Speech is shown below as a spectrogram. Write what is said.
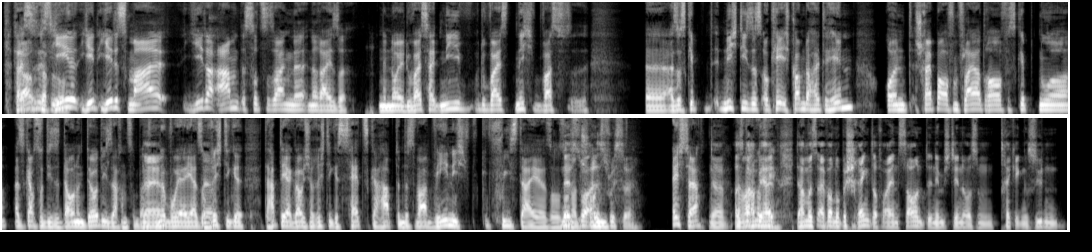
das heißt, da, es ist jede, jed, jedes Mal, jeder Abend ist sozusagen eine, eine Reise, eine neue. Du weißt halt nie, du weißt nicht, was äh, also es gibt nicht dieses, okay, ich komme da heute hin und schreibt mal auf dem Flyer drauf, es gibt nur, also es gab so diese Down and Dirty Sachen zum Beispiel, naja. ne, wo ihr ja so ja. richtige, da habt ihr ja glaube ich auch richtige Sets gehabt und das war wenig Freestyle so, nee, das war alles Freestyle. Echt, ja? Ja, also da haben okay. wir halt, da haben wir uns einfach nur beschränkt auf einen Sound, nämlich den aus dem dreckigen Süden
